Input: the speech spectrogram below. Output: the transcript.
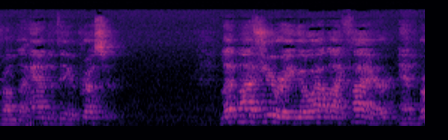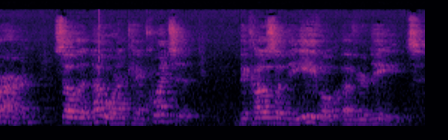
from the hand of the oppressor. Let my fury go out like fire and burn so that no one can quench it because of the evil of your deeds.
